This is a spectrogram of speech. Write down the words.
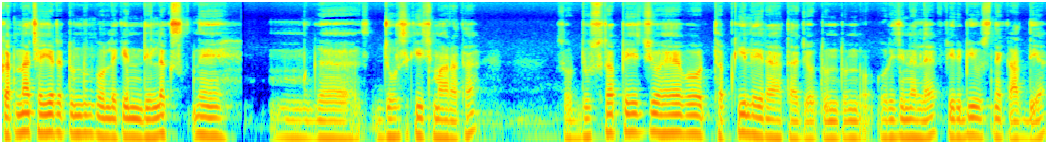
करना चाहिए था टुन टुन को, लेकिन डिलक्स ने ज़ोर से खींच मारा था। सो दूसरा पेज जो है, वो थपकी ले रहा था, जो टुन टुन ओरिजिनल है, फिर भी उसने काट दिया।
